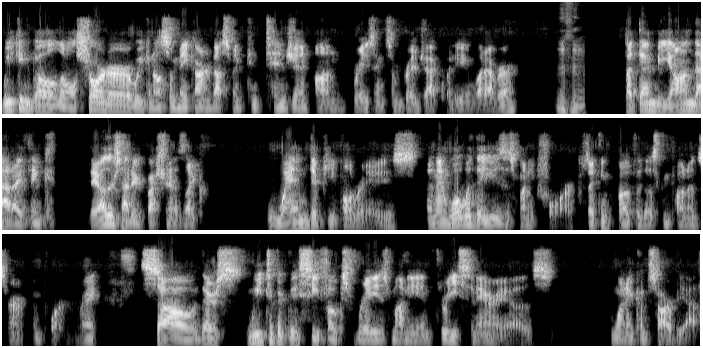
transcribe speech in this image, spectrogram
we can go a little shorter. We can also make our investment contingent on raising some bridge equity, whatever. Mm-hmm. But then beyond that, I think the other side of your question is like, when do people raise? And then what would they use this money for? Because I think both of those components are important, right? So there's, we typically see folks raise money in three scenarios when it comes to RBF.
